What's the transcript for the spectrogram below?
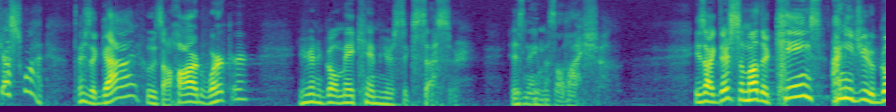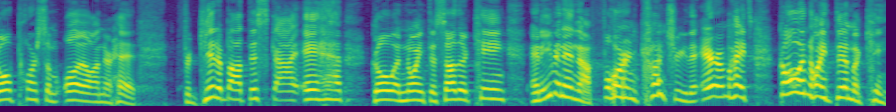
guess what? There's a guy who's a hard worker. You're going to go make him your successor. His name is Elisha. He's like, There's some other kings. I need you to go pour some oil on their head. Forget about this guy, Ahab. Go anoint this other king. And even in a foreign country, the Aramites, go anoint them a king.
